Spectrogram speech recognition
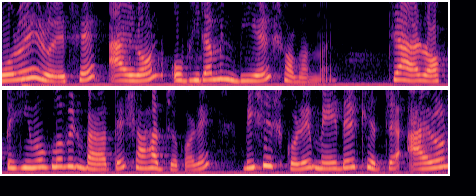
বড়ইয়ে রয়েছে আয়রন ও ভিটামিন বি এর সমন্বয়, যা রক্তে হিমোগ্লোবিন বাড়াতে সাহায্য করে। বিশেষ করে মেয়েদের ক্ষেত্রে আয়রন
